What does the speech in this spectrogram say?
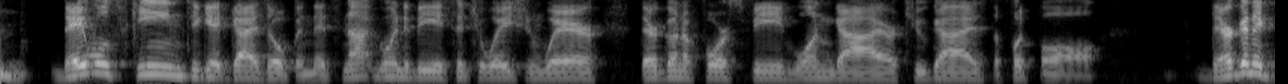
they will scheme to get guys open. It's not going to be a situation where they're going to force feed one guy or two guys the football. They're going to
